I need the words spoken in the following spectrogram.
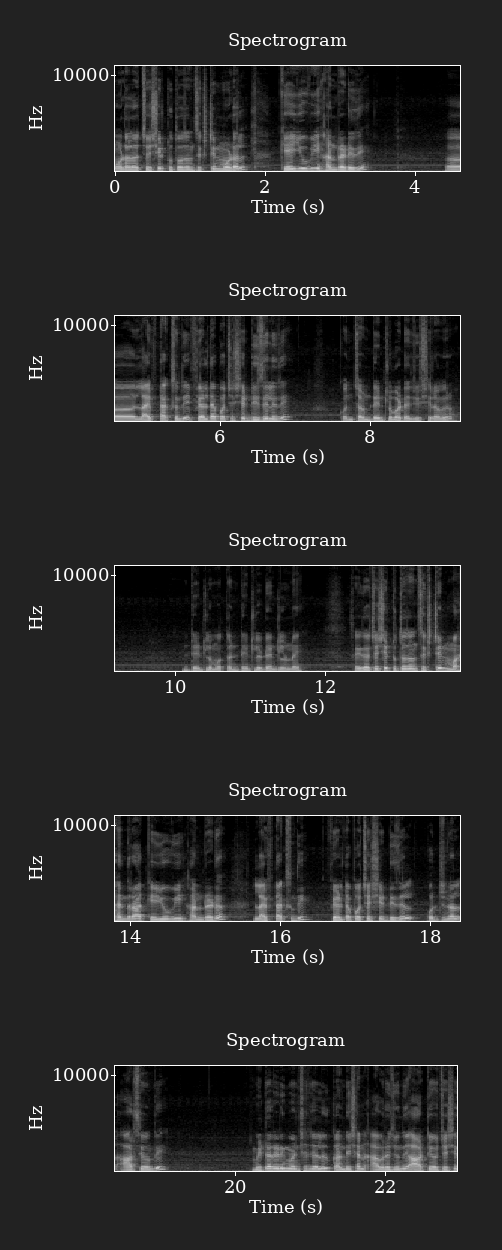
మోడల్ వచ్చేసి two thousand sixteen model KUV hundred ఇది. లైఫ్ ట్యాక్స్ ఉంది. ఫ్యూల్ టైప్ వచ్చేసి డీజిల్ ఇది. కొంచెం డెంట్లు పడ్డాయి చూసిరా మీరు? డెంట్లు మొత్తం డెంట్లు డెంట్లు ఉన్నాయి. సో ఇది వచ్చేసి two thousand sixteen Mahindra KUV hundred. Life tax ఉంది. ఫ్యూల్ టైప్ వచ్చేసి డీజిల్. ఒరిజినల్ ఆర్సీ ఉంది. మీటర్ రీడింగ్ మెన్షన్ చేయలేదు. కండిషన్ యావరేజ్ ఉంది. ఆర్టీ వచ్చేసి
